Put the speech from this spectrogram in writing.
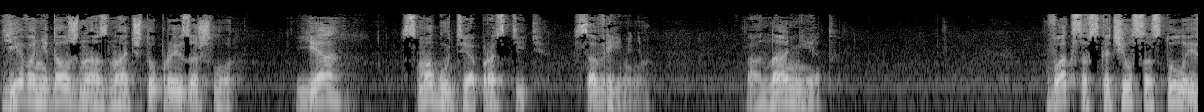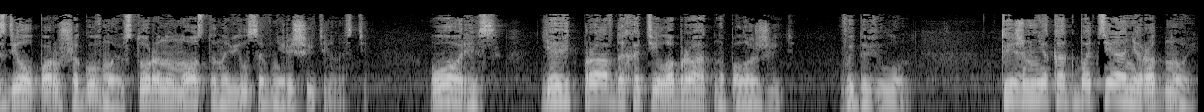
Ева не должна знать, что произошло. Я смогу тебя простить со временем. Она нет. Вакса вскочил со стула и сделал пару шагов в мою сторону, но остановился в нерешительности. «Орис, я ведь правда хотел обратно положить», — выдавил он. «Ты же мне как батяня родной.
